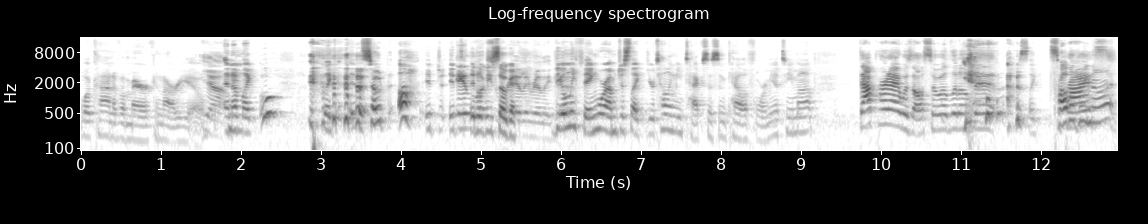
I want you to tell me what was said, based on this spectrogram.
"What kind of American are you?" Yeah. And I'm like, "Ooh, like it's so oh, it, it, It it will be so good." really, really The only thing where I'm just like, "You're telling me Texas and California team up?" that part I was also a little bit I was like, "Probably not,"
